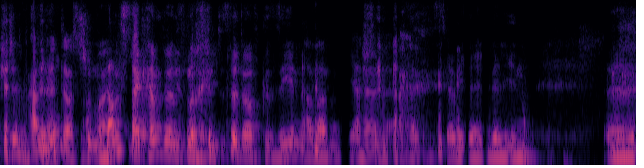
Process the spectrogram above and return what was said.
stimmt. Haben wir das schon mal? Samstag haben wir uns noch in Düsseldorf gesehen, aber ja, stimmt. Heute ist ja wieder in Berlin. Äh,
